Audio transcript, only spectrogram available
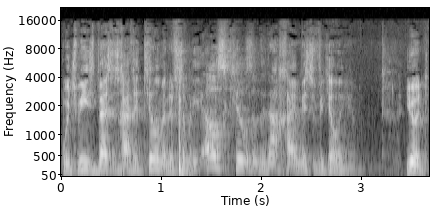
which means bezdin have to kill him, and if somebody else kills him, they're not chayiv misa for killing him. Yud.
